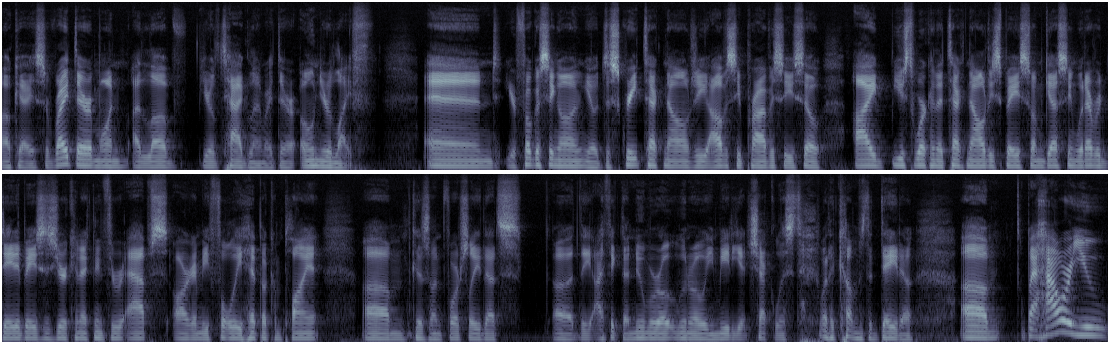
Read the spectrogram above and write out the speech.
Okay, so right there, one, I love your tagline right there, own your life. And you're focusing on, you know, discrete technology, obviously privacy. So I used to work in the technology space, so I'm guessing whatever databases you're connecting through apps are going to be fully HIPAA compliant, because um, unfortunately that's uh, the I think the numero uno immediate checklist when it comes to data. Um, but how are you?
